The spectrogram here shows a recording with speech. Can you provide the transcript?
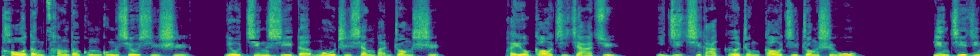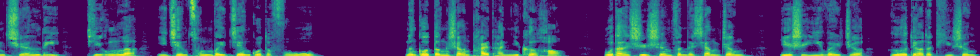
头等舱的公共休息室由精细的木质镶板装饰，配有高级家具以及其他各种高级装饰物，并竭尽全力提供了以前从未见过的服务。能够登上泰坦尼克号，不但是身份的象征，也是意味着格调的提升。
